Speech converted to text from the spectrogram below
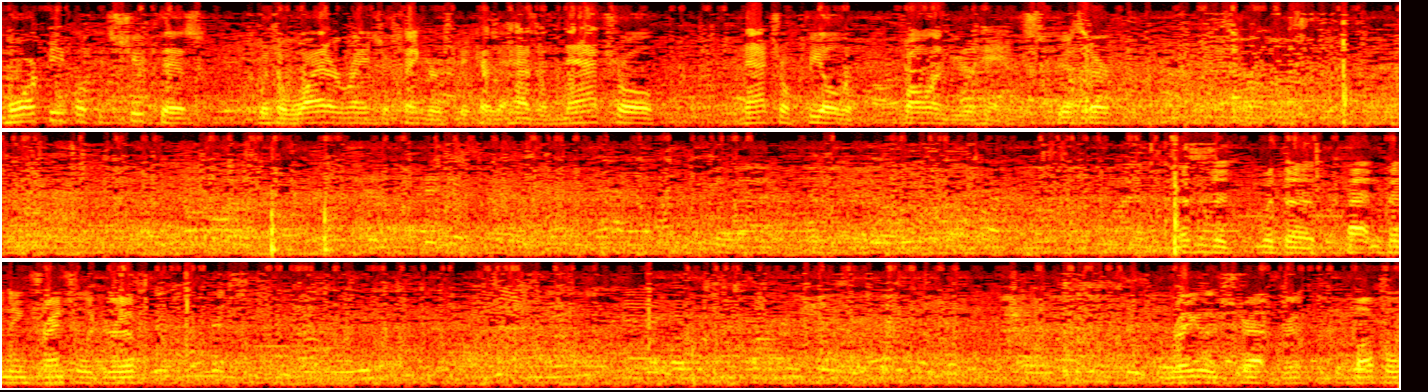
more people can shoot this with a wider range of fingers because it has a natural, natural feel to fall into your hands. Yes, sir. A, with the patent pending tarantula grip. Regular strap grip with the buckle.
